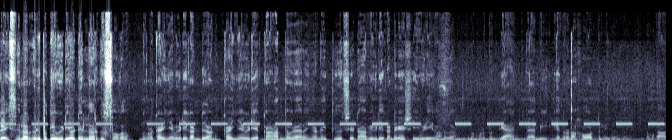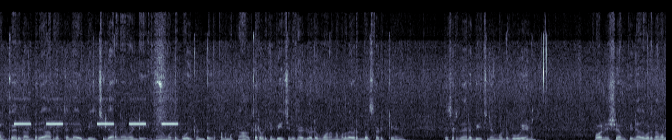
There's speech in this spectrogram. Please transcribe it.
ഗൈസ് എല്ലാവർക്കും ഒരു പുതിയ വീഡിയോ ആയിട്ട് എല്ലാവർക്കും സ്വാഗതം. നിങ്ങൾ കഴിഞ്ഞ വീഡിയോ കണ്ടു കാണും. കഴിഞ്ഞ വീഡിയോ കാണാത്തവരാരെങ്കിലും ഉണ്ടെങ്കിൽ തീർച്ചയായിട്ടും ആ വീഡിയോ കണ്ടതിന് ശേഷം ഈ വീഡിയോ കാണുക. നമ്മളിപ്പം ഗ്രാൻഡ് പാമി എന്നുള്ള ഹോട്ടലിൽ നിന്ന് നമുക്ക് ആൾക്കാർ കണ്ട് രാവിലെ തന്നെ ഒരു ബീച്ചിൽ ഇറങ്ങാൻ വേണ്ടി അങ്ങോട്ട് പോയിട്ടുണ്ട്. അപ്പോൾ നമുക്ക് ആൾക്കാർ വിളിക്കാൻ ബീച്ചിന്റെ സൈഡിലോട്ട് പോകണം. നമ്മളത് അവിടെ ബസ് എടുക്കുകയാണ്. ബസ് എടുത്ത് നേരെ ബീച്ചിന് അങ്ങോട്ട് പോവുകയാണ്. പോയതിന് ശേഷം പിന്നെ അതുപോലെ നമ്മൾ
